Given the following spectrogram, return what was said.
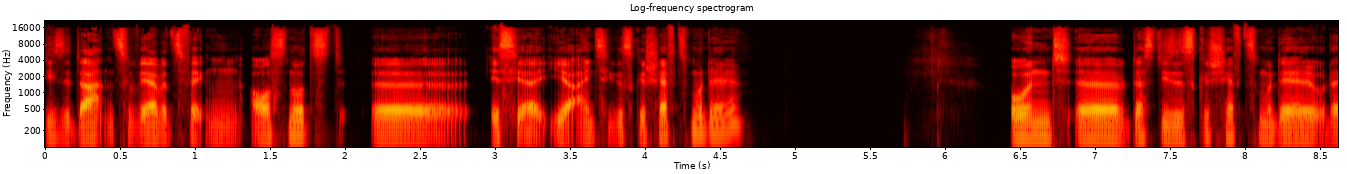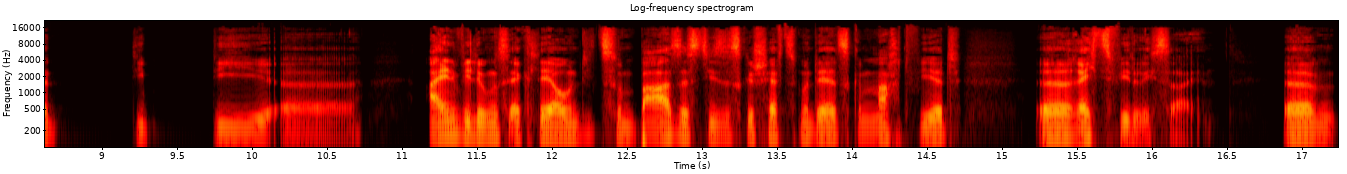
diese Daten zu Werbezwecken ausnutzt, äh, ist ja ihr einziges Geschäftsmodell. Und äh, dass dieses Geschäftsmodell oder die, die äh, Einwilligungserklärung, die zum Basis dieses Geschäftsmodells gemacht wird, äh, rechtswidrig sei. Ähm,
